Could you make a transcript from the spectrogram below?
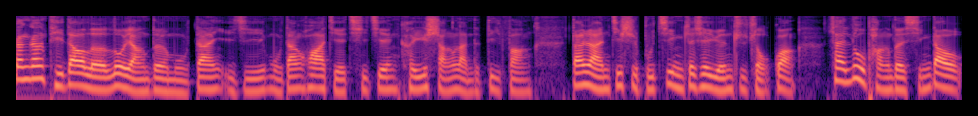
刚刚提到了洛阳的牡丹以及牡丹花节期间可以赏览的地方，当然，即使不进这些园子走逛，在路旁的行道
